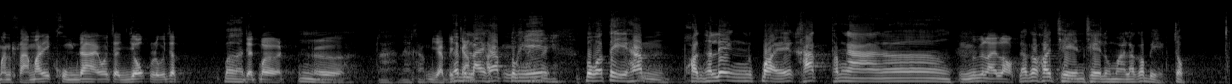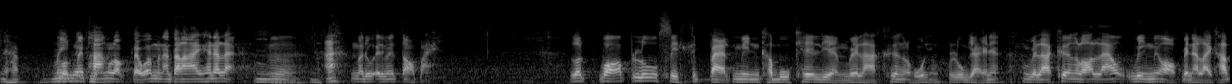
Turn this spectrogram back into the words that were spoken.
มันสามารถที่คุมได้ว่าจะยกหรือว่าจะเปิดจะเปิดอืมเอออะนะครับอย่าไปไม่เป็นไรครับกำคัดตรงนี้ปกติครับอืมผ่อนคันเร่งปล่อยให้คัดทำงานเออไม่เป็นไรหรอกแล้วก็ค่อยเชนเชนลงมาแล้วก็เบรกจบนะครับรถไม่พังหรอกแต่ว่ามันอันตรายแค่นั้นแหละอืมเอออะมาดูไอเมต่อไปรถบอบลูก 48 มิลคาบูเคเหลี่ยม เวลาเครื่องโอ้โหลูกใหญ่เนี่ย เวลาเครื่องร้อนแล้ววิ่งไม่ออกเป็นอะไรครับ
